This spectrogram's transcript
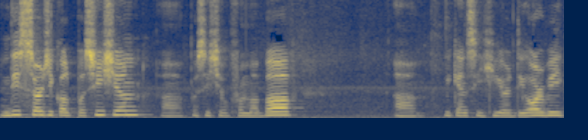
Uh, in this surgical position, uh, position from above, we can see here the orbit,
